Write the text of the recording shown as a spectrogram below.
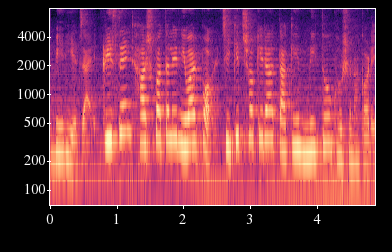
বেরিয়ে যায়। ক্রিসেন্ট হাসপাতালে নেওয়ার পর চিকিৎসকেরা তাকে মৃত ঘোষণা করে।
